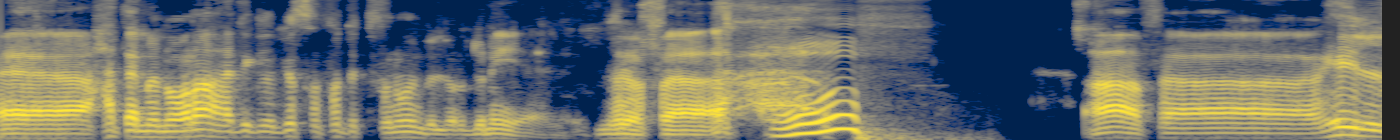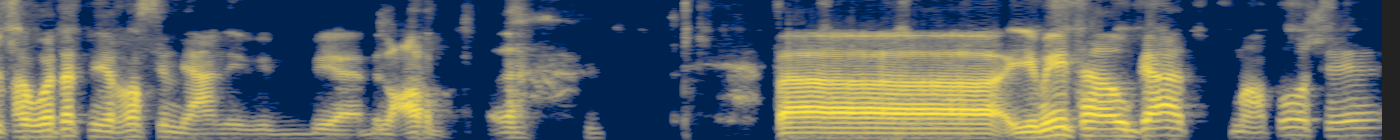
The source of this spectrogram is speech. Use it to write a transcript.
آه حتى من وراها هذيك القصة فتت فنون بالأردنية يعني. ف أوف! آه فهي اللي فوتتني الرسم يعني بالعرض. ف يوميتها وقعت مع طوشة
